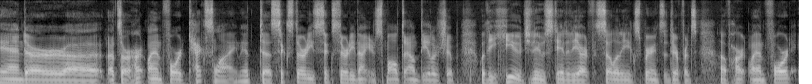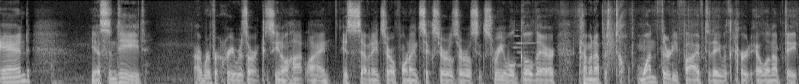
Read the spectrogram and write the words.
and our uh, that's our Heartland Ford text line at uh, 630 630 your small town dealership with a huge new state of the art facility experience the difference of Heartland Ford and yes indeed our River Cree Resort Casino hotline is 780-496-0063. We'll go there coming up at 1:35 today with Kirt Hill an update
